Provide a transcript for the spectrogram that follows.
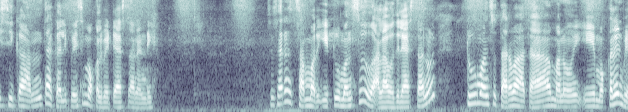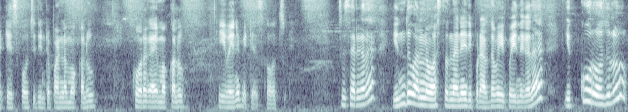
ఇసుక అంతా కలిపేసి మొక్కలు పెట్టేస్తానండి. చూసారా? సమ్మర్ ఈ టూ మంత్స్ అలా వదిలేస్తాను. టూ మంత్స్ తర్వాత మనం ఏ మొక్కలైనా పెట్టేసుకోవచ్చు. దీంట్లో పండ్ల మొక్కలు కూరగాయ మొక్కలు ఏవైనా పెట్టేసుకోవచ్చు. చూసారు కదా? ఎందువలన వస్తుంది అనేది ఇప్పుడు అర్థమైపోయింది కదా? ఎక్కువ రోజులు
